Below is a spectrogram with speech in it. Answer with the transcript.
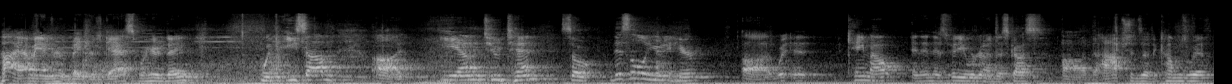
Hi, I'm Andrew at Baker's Gas. We're here today with the ESAB uh, EM210. So this little unit here, uh, it came out, and in this video we're going to discuss uh, the options that it comes with,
